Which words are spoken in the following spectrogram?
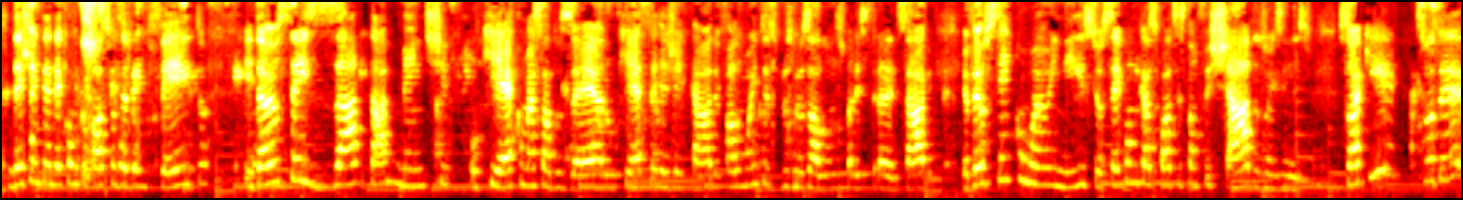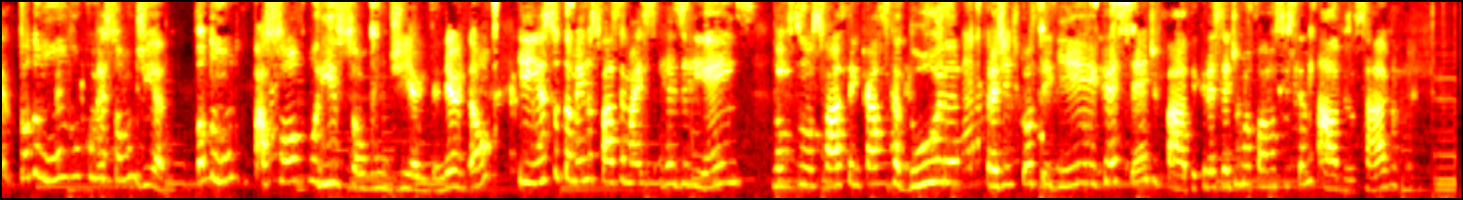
deixa eu entender como que eu posso fazer bem feito. Então eu sei exatamente o que é começar do zero, o que é ser rejeitado. Eu falo muito isso para os meus alunos palestrantes, sabe? Eu, eu sei como é o início, eu sei como que as portas estão fechadas no início. Só que se você, todo mundo começou um dia, todo mundo passou por isso algum dia, entendeu? Então, e isso também nos faz ser mais resilientes nos, nos fazem casca dura para a gente conseguir crescer de fato e crescer de uma forma sustentável, sabe?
